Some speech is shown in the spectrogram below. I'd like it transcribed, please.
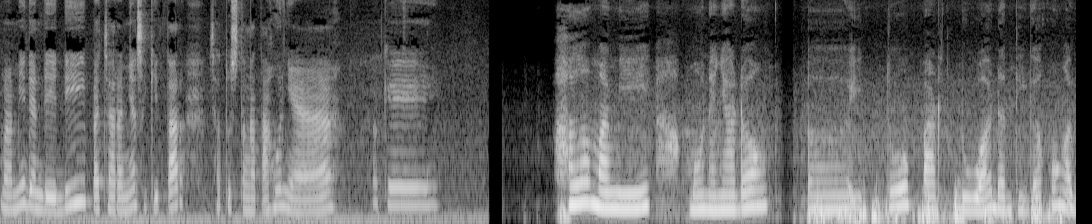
Mami dan Dedi pacarannya sekitar satu setengah tahun ya. Oke. Okay. Halo Mami, mau nanya dong, uh, itu part 2 dan 3 kok nggak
